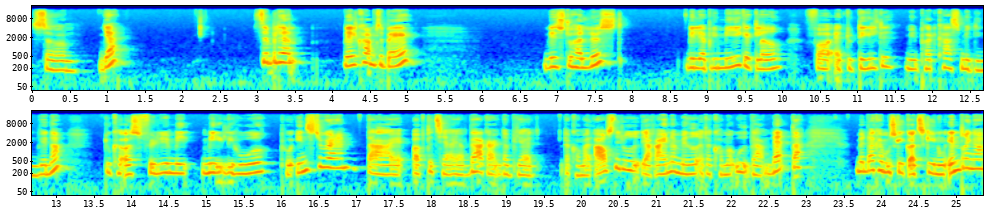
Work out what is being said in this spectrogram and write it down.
Så ja, simpelthen velkommen tilbage. Hvis du har lyst, vil jeg blive mega glad for, at du delte min podcast med dine venner. Du kan også følge Mel i hovedet på Instagram. Der øh, opdaterer jeg hver gang, der, bliver et, der kommer et afsnit ud. Jeg regner med, at der kommer ud hver mandag. Men der kan måske godt ske nogle ændringer.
